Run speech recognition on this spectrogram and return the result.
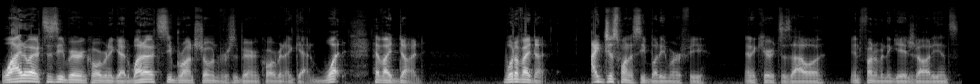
why do I have to see Baron Corbin again? Why do I have to see Braun Strowman versus Baron Corbin again? What have I done? What have I done? I just want to see Buddy Murphy and Akira Tozawa in front of an engaged audience.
